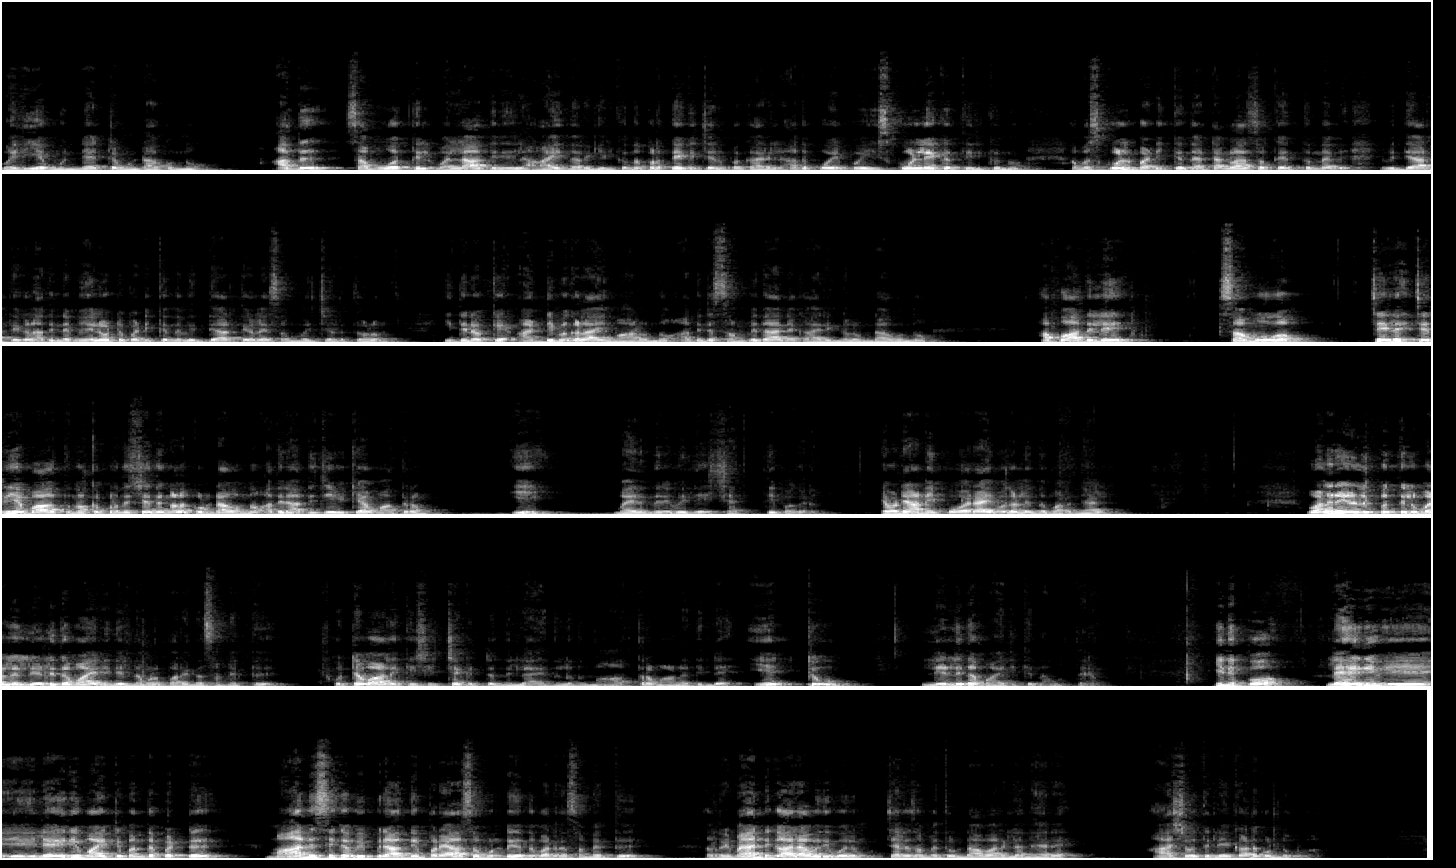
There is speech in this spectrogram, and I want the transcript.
വലിയ മുന്നേറ്റം ഉണ്ടാകുന്നു അത് സമൂഹത്തിൽ വല്ലാത്ത രീതിയിൽ ആയി നിറങ്ങിയിരിക്കുന്നു പ്രത്യേകിച്ച് ചെറുപ്പക്കാരിൽ അത് പോയി പോയി സ്കൂളിലേക്ക് എത്തിയിരിക്കുന്നു. അപ്പോൾ സ്കൂൾ പഠിക്കുന്ന എട്ടാം ക്ലാസ്സൊക്കെ എത്തുന്ന വിദ്യാർത്ഥികൾ അതിന്റെ മേലോട്ട് പഠിക്കുന്ന വിദ്യാർത്ഥികളെ സംബന്ധിച്ചിടത്തോളം ഇതിനൊക്കെ അടിമകളായി മാറുന്നു. അതിന്റെ സംവിധാന കാര്യങ്ങൾ ഉണ്ടാകുന്നു. അപ്പോൾ അതിൽ സമൂഹം ചെറിയ ചെറിയ ഭാഗത്തു നിന്നൊക്കെ പ്രതിഷേധങ്ങളൊക്കെ ഉണ്ടാകുന്നു. അതിനെ അതിജീവിക്കാൻ മാത്രം ഈ മരുന്നിന് വലിയ ശക്തി പകരുന്നു. എവിടെയാണ് ഈ പോരായ്മകൾ എന്ന് പറഞ്ഞാൽ വളരെ എളുപ്പത്തിലും വളരെ ലളിതമായ രീതിയിൽ നമ്മൾ പറയുന്ന സമയത്ത് കുറ്റവാളിക്ക് ശിക്ഷ കിട്ടുന്നില്ല എന്നുള്ളത് മാത്രമാണ് ഇതിന്റെ ഏറ്റവും ലളിതമായിരിക്കുന്ന ഉത്തരം. ഇതിപ്പോ ലഹരി ലഹരിയുമായിട്ട് ബന്ധപ്പെട്ട് മാനസിക വിഭ്രാന്തിയും പ്രയാസമുണ്ട് എന്ന് പറയുന്ന സമയത്ത് റിമാൻഡ് കാലാവധി പോലും ചില സമയത്ത് ഉണ്ടാവാറില്ല. നേരെ ആശുപത്രിയിലേക്കാണ് കൊണ്ടുപോകുക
